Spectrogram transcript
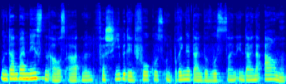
Und dann beim nächsten Ausatmen verschiebe den Fokus und bringe dein Bewusstsein in deine Arme.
